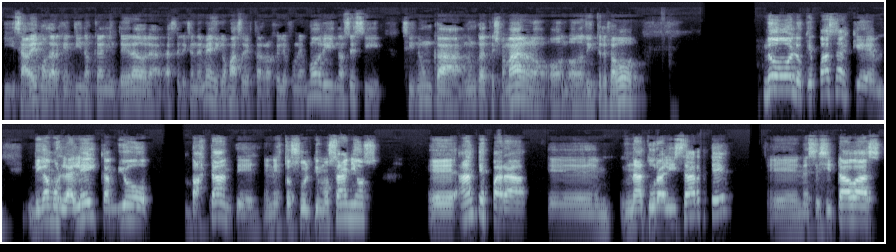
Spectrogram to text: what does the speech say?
y sabemos de argentinos que han integrado la, selección de México, es más, hoy está Rogelio Funes Mori, no sé si, si nunca, nunca te llamaron o, o no te interesó a vos. No, lo que pasa es que, digamos, la ley cambió bastante en estos últimos años eh, antes para eh, naturalizarte eh, necesitabas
